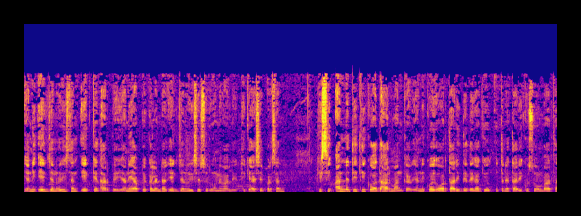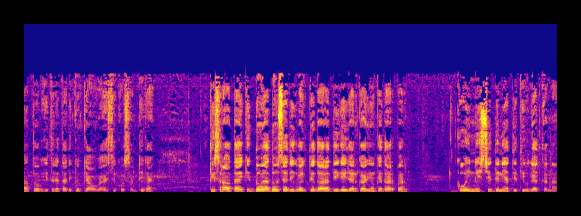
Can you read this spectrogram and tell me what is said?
यानी एक जनवरी सन एक के आधार पे, यानी आपके कैलेंडर एक जनवरी से शुरू होने वाले, ठीक है? ऐसे पर्सन किसी अन्य तिथि को आधार मानकर, यानी कोई और तारीख दे देगा कि उतने तारीख को सोमवार था तो इतने तारीख को क्या होगा? ऐसे क्वेश्चन ठीक है? तीसरा होता है कि दो या दो से अधिक व्यक्तियों द्वारा दी गई जानकारियों के आधार पर कोई निश्चित दिन या तिथि को ज्ञात करना।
